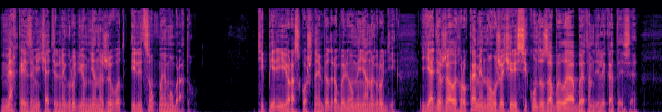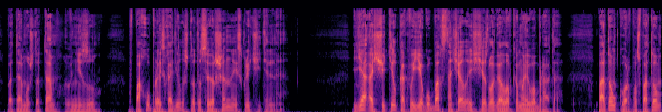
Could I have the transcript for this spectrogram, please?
мягкой и замечательной грудью мне на живот и лицом к моему брату. Теперь ее роскошные бедра были у меня на груди — я держал их руками, но уже через секунду забыл и об этом деликатесе, потому что там, внизу, в паху происходило что-то совершенно исключительное. Я ощутил, как в ее губах сначала исчезла головка моего брата, потом корпус, потом...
